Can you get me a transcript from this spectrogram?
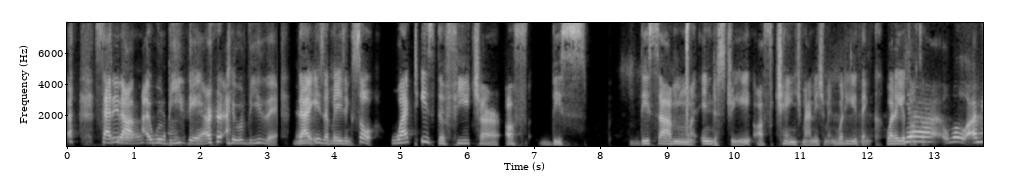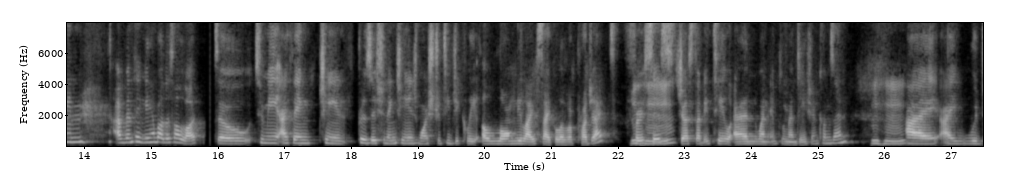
Set it yeah, up. I will be there. I will be there. That is amazing. So, what is the future of this this um industry of change management? What do you think? What are your thoughts? Yeah, well, I mean, I've been thinking about this a lot. So to me, I think change positioning change more strategically along the life cycle of a project versus mm-hmm. just at the tail end when implementation comes in. Mm-hmm. I I would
